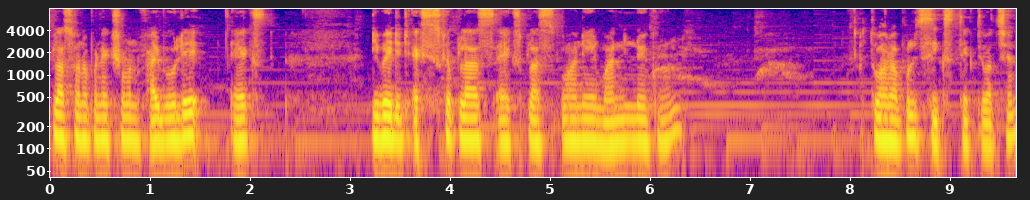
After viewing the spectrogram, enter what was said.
প্লাস ওয়ান আপন এক্স সমান ফাইভ হলে X divided X square plus X plus ওয়ানের মান নির্ণয় করুন। তো ওয়ান আপন সিক্স দেখতে পাচ্ছেন।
